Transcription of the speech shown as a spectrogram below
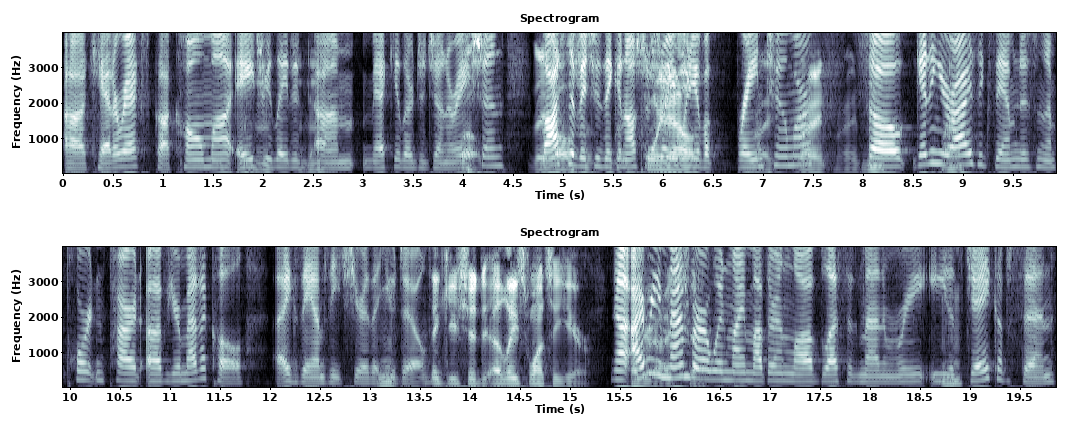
uh, cataracts, glaucoma, Mm-hmm. age-related um, macular degeneration, they lots of issues. They can also show you when you have a brain right, tumor. right, right. So getting your eyes examined is an important part of your medical uh, exams each year that you do. I think you should at least once a year. Now, I Have your eyes remember when my mother in law, blessed memory, Edith Jacobson,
